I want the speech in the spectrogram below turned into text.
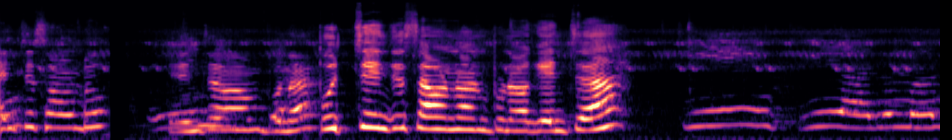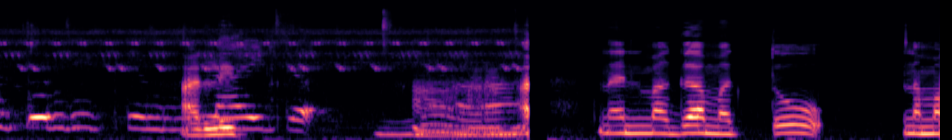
ಎಂಚ ಸೌಂಡು ಎಂಚ ಪುನಃ ಪುಚ್ಚ ಎಂಚ ಸೌಂಡ್ ಅನ್ಪುಣವಾಗ ಎಂಚ ಅಲ್ಲಿ ನನ್ನ ಮಗ ಮತ್ತು ನಮ್ಮ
